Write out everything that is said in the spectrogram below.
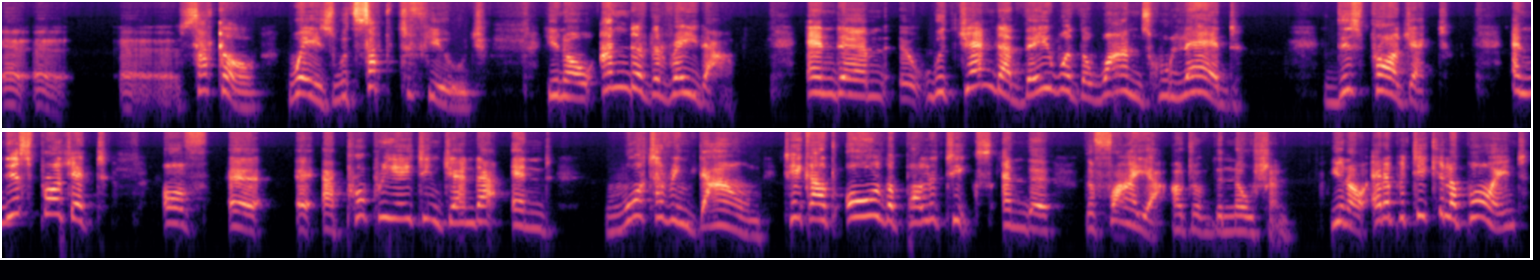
uh, uh, uh, subtle ways with subterfuge, you know, under the radar. And um, with gender, they were the ones who led this project. And this project of uh, appropriating gender and watering down, take out all the politics and the, the fire out of the notion. You know, at a particular point,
